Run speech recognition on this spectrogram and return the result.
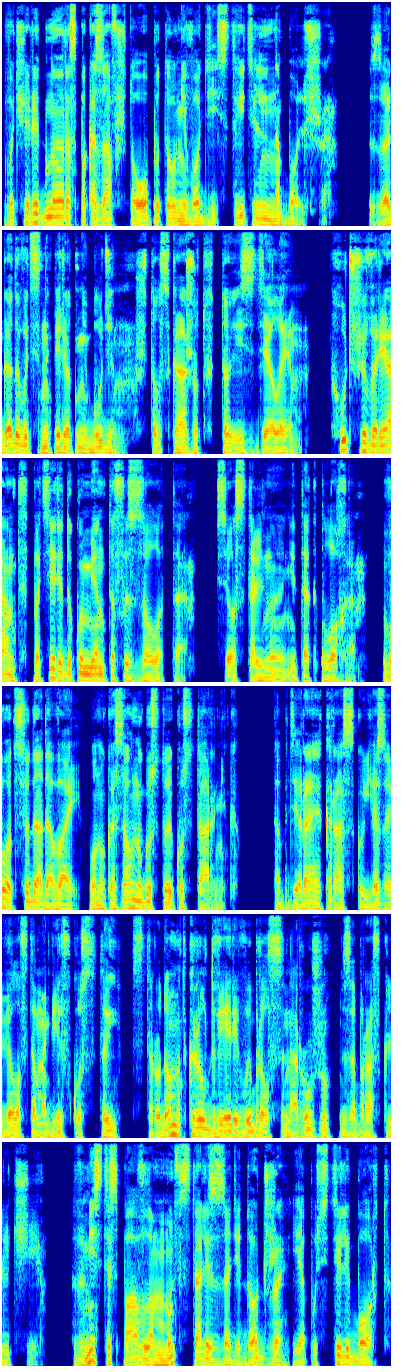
в очередной раз показав, что опыта у него действительно больше. Загадывать наперед не будем, что скажут, то и сделаем. Худший вариант – потеря документов и золота. Все остальное не так плохо. Вот сюда давай, он указал на густой кустарник. Обдирая краску, я завел автомобиль в кусты, с трудом открыл дверь и выбрался наружу, забрав ключи. Вместе с Павлом мы встали сзади доджа и опустили борт.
